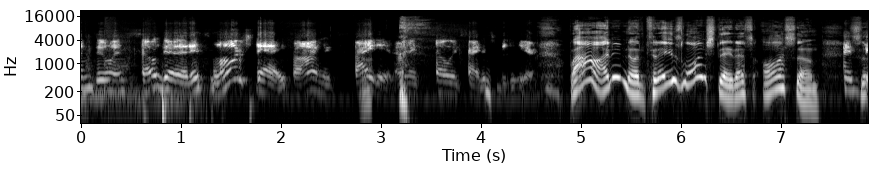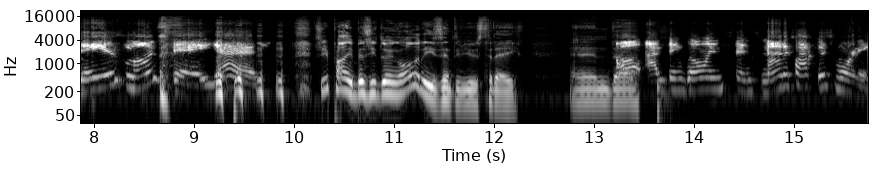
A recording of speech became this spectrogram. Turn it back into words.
Am doing so good. It's launch day, so I'm excited. I'm so excited to be here. Wow, I didn't know today is launch day. That's awesome. Today so, is launch day. Yes. so you're probably busy doing all of these interviews today. And uh, oh, I've been going since nine o'clock this morning.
